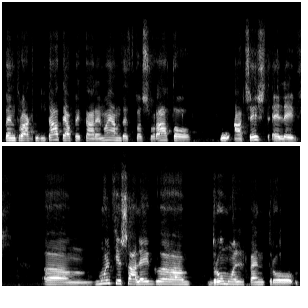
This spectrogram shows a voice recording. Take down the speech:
pentru activitatea pe care noi am desfășurat-o cu acești elevi. Um, mulți își aleg uh, drumul pentru,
